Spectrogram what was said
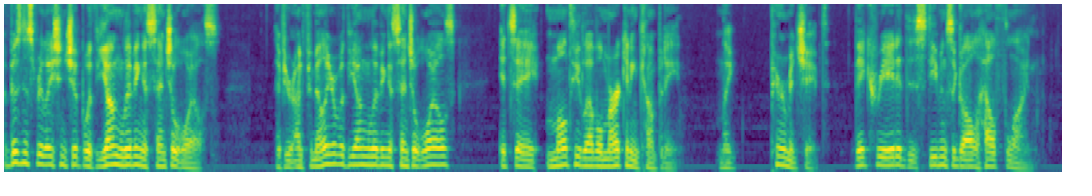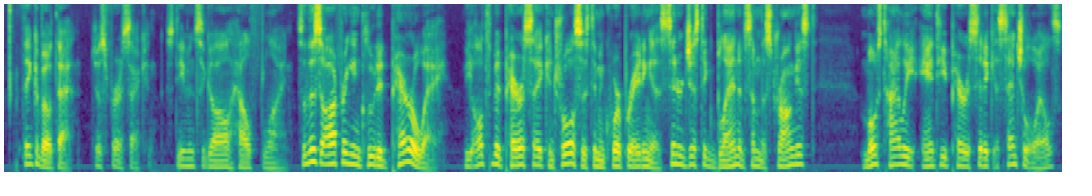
a business relationship with Young Living Essential Oils. If you're unfamiliar with Young Living Essential Oils, it's a multi level marketing company, like pyramid shaped. they created the Steven Seagal Health Line. Think about that just for a second. Steven Seagal Health Line. So this offering included Paraway, the ultimate parasite control system incorporating a synergistic blend of some of the strongest, most highly anti-parasitic essential oils.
